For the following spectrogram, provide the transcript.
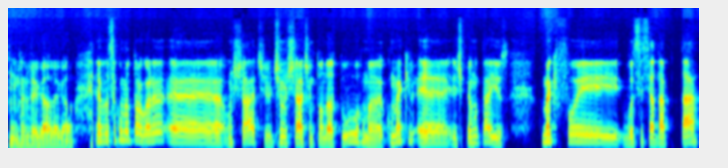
legal, legal. É, você comentou agora é, um chat, tinha um chat então da turma. Como é que é, eu te perguntar isso? Como é que foi você se adaptar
